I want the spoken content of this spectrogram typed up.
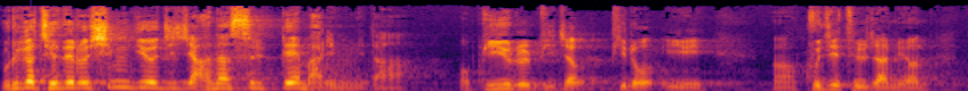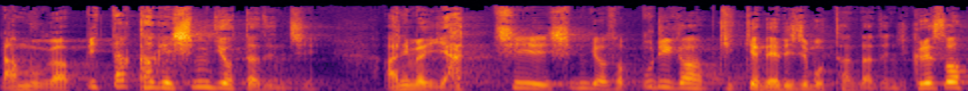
우리가 제대로 심기어지지 않았을 때 말입니다. 뭐 비유를 비로 이, 어, 굳이 들자면 나무가 삐딱하게 심기었다든지 아니면 얕이 심겨서 뿌리가 깊게 내리지 못한다든지 그래서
